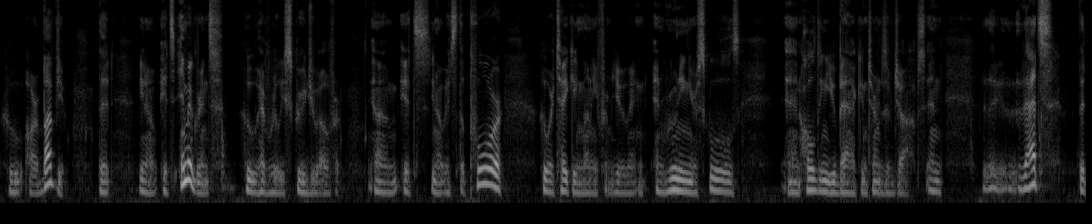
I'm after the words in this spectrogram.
who are above you. That you know it's immigrants who have really screwed you over. Um, it's you know it's the poor who are taking money from you and, and ruining your schools and holding you back in terms of jobs. And that's the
